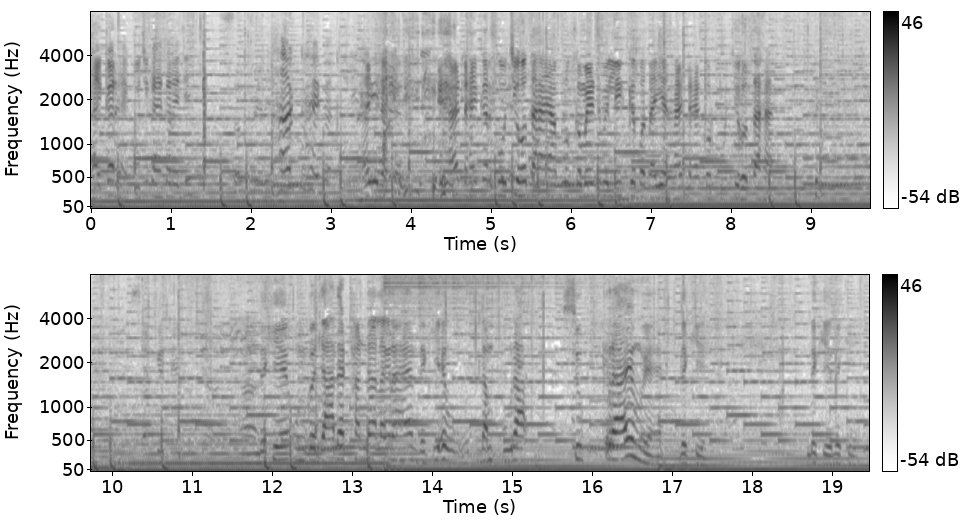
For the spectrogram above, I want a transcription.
हैकर है। कुछ का हैकर है जी। हर्ट हैकर हैट हैकर कोची होता है। आप लोग कमेंट में लिख के बताइए हैट हैकर कोची होता है। देखिए उनको ज़्यादा ठंडा लग रहा है। देखिए एकदम पूरा सुखराए हुए हैं। देखिए। देखिए देखिए।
